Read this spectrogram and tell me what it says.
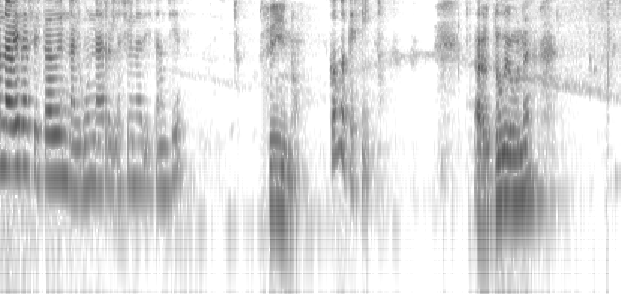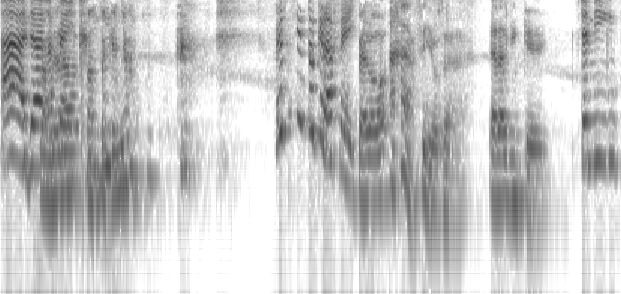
Alguna vez has estado en alguna relación a distancia? Sí y no. ¿Cómo que sí? No. A ver, tuve una Ah, ya, la era fake. más pequeño, Pero eso siento que era fake. pero, ajá, sí, o sea, era alguien que, Que ni,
